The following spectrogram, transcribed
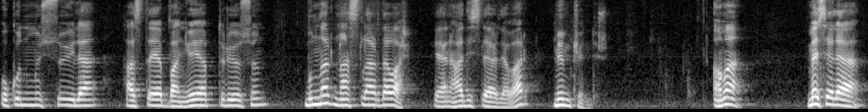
Okunmuş suyla hastaya banyo yaptırıyorsun. Bunlar naslarda var. Yani hadislerde var. Mümkündür. Ama mesela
